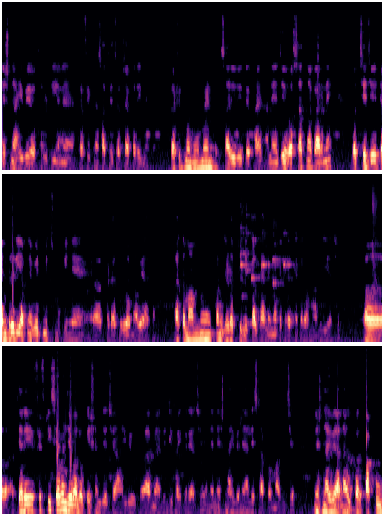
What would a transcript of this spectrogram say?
નેશનલ હાઈવે ઓથોરિટી અને ટ્રાફિકના સાથે ચર્ચા કરીને ટ્રાફિકનું મૂવમેન્ટ સારી રીતે થાય અને જે વરસાદના કારણે વચ્ચે જે ટેમ્પરરી આપણે વેટ મિક્સ મૂકીને ખડા પૂરવામાં આવ્યા હતા, આ તમામનું પણ ઝડપથી નિકાલ થાય માટે પ્રયત્ન કરવામાં આવી રહ્યા છે. અત્યારે ફિફ્ટી સેવન જેવા લોકેશન જે છે આ હાઈવે ઉપર અમે આઈડેન્ટિફાઈ કર્યા છે અને નેશનલ હાઈવેને આ લિસ્ટ આપવામાં આવી છે. નેશનલ હાઈવે આના ઉપર પાકું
